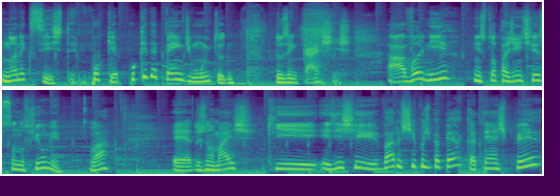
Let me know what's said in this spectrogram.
não existe. Por quê? Porque depende muito dos encaixes. A Vani ensinou pra gente isso no filme, lá, é, dos normais, que existe vários tipos de pepeca. Tem as P,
